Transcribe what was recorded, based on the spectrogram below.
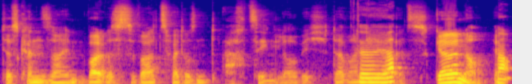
Das kann sein. War, das war 2018, glaube ich. Da waren Da, die ja als. Genau. Ja. Ja,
